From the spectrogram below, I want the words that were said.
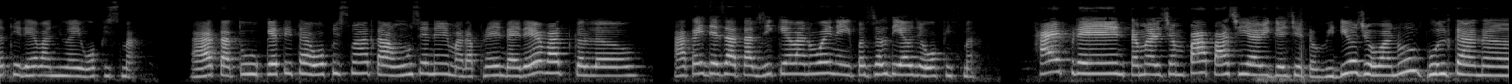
નથી રહેવાનું અહીં ઓફિસમાં. હા, તા, તું કેતી તા ઓફિસમાં? તા, હું છે ને મારા ફ્રેન્ડ રે વાત કર લઉં. હા કઈ દેજા તા જી કહેવાનું હોય ને એ પર જલ્દી આવજો ઓફિસમાં. હાય ફ્રેન્ડ તમારી ચંપા પાછી આવી ગઈ છે, તો વિડિયો જોવાનું ભૂલતા ના.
